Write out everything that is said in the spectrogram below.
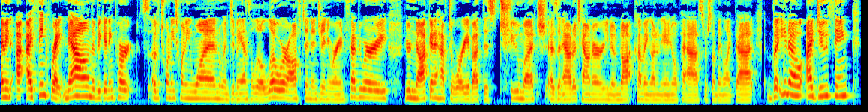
i mean i, I think right now in the beginning parts of 2021 when demand's a little lower often in january and february you're not going to have to worry about this too much as an out of towner you know not coming on an annual pass or something like that. But you know i do think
